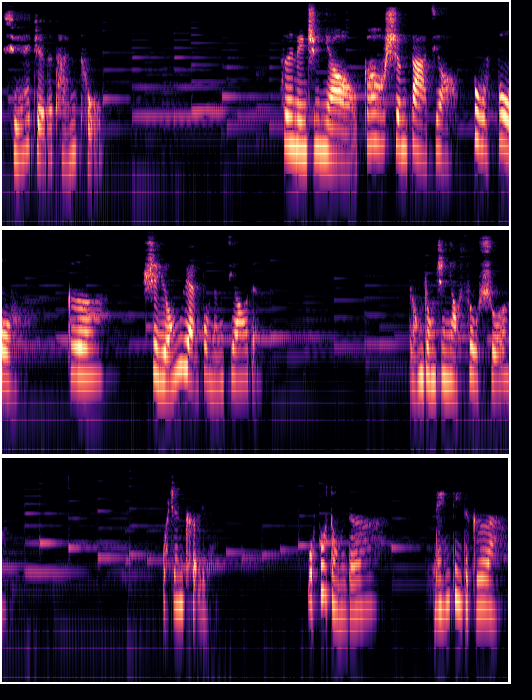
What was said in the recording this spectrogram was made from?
学者的谈吐。森林之鸟高声大叫：“不不，歌是永远不能教的。”笼中之鸟诉说：“我真可怜，我不懂得林地的歌啊。”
